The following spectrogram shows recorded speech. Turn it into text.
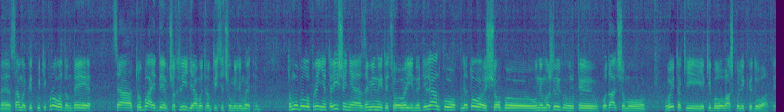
е, саме під путіпроводом, де ця труба йде в чохлі діаметром 1000 мм. Тому було прийнято рішення замінити цю аварійну ділянку для того, щоб е, унеможливити в подальшому витоки, які було важко ліквідувати.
